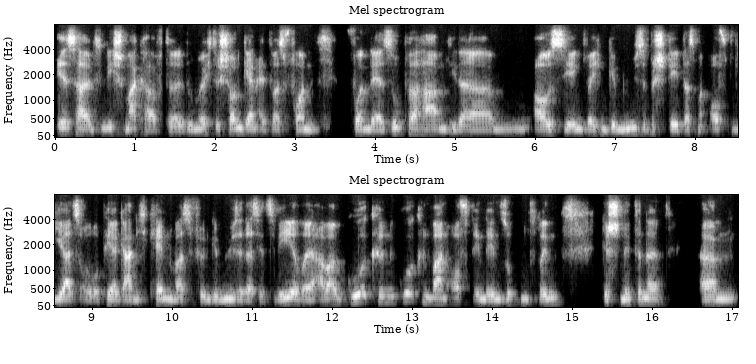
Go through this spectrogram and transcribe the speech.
ist halt nicht schmackhaft. Du möchtest schon gern etwas von, von der Suppe haben, die da ähm, aus irgendwelchem Gemüse besteht, das man oft wir als Europäer gar nicht kennen, was für ein Gemüse das jetzt wäre. Aber Gurken, Gurken waren oft in den Suppen drin, geschnittene. Ähm,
